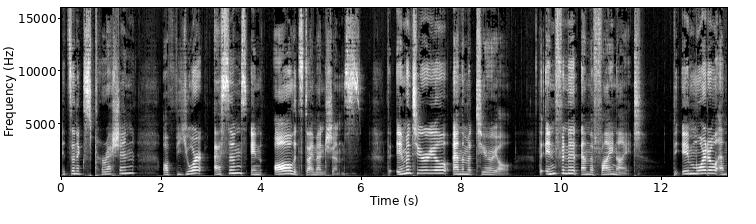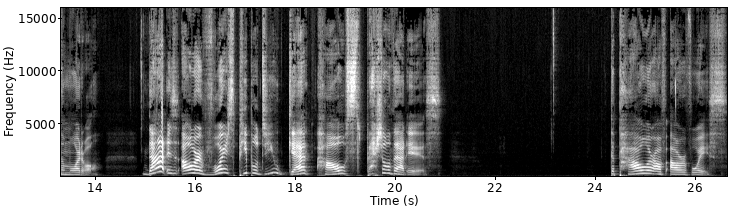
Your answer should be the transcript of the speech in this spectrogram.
It's an expression of your essence in all its dimensions the immaterial and the material, the infinite and the finite, the immortal and the mortal. That is our voice. People, do you get how special that is? The power of our voice.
